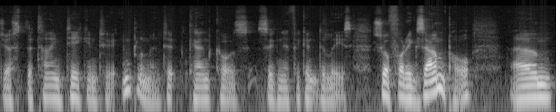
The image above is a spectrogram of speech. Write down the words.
just the time taken to implement it can cause significant delays. So, for example, um,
